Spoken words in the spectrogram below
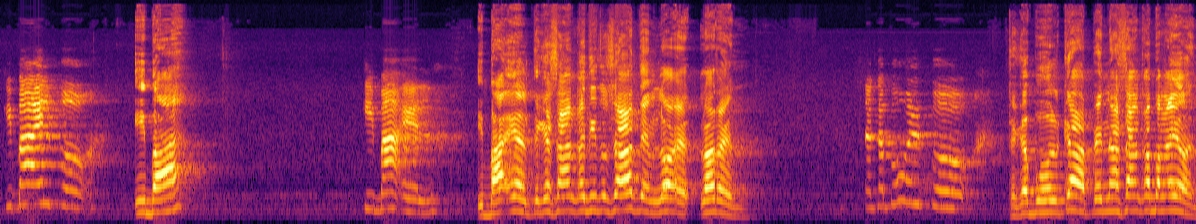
Kibael po. Iba? Kibael. Ibael. Tiga saan ka dito sa atin, Lau- Lauren? Taga Bohol po. Taga Bohol ka. Pero nasaan ka ba ngayon?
